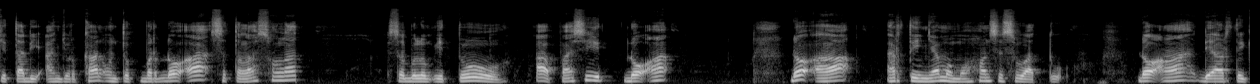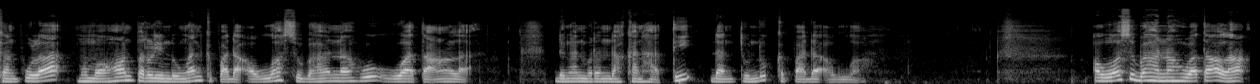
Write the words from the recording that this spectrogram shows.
kita dianjurkan untuk berdoa setelah sholat. Sebelum itu, apa sih doa? Doa artinya memohon sesuatu. Doa diartikan pula memohon perlindungan kepada Allah Subhanahu wa Ta'ala dengan merendahkan hati dan tunduk kepada Allah. Allah Subhanahu wa Ta'ala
